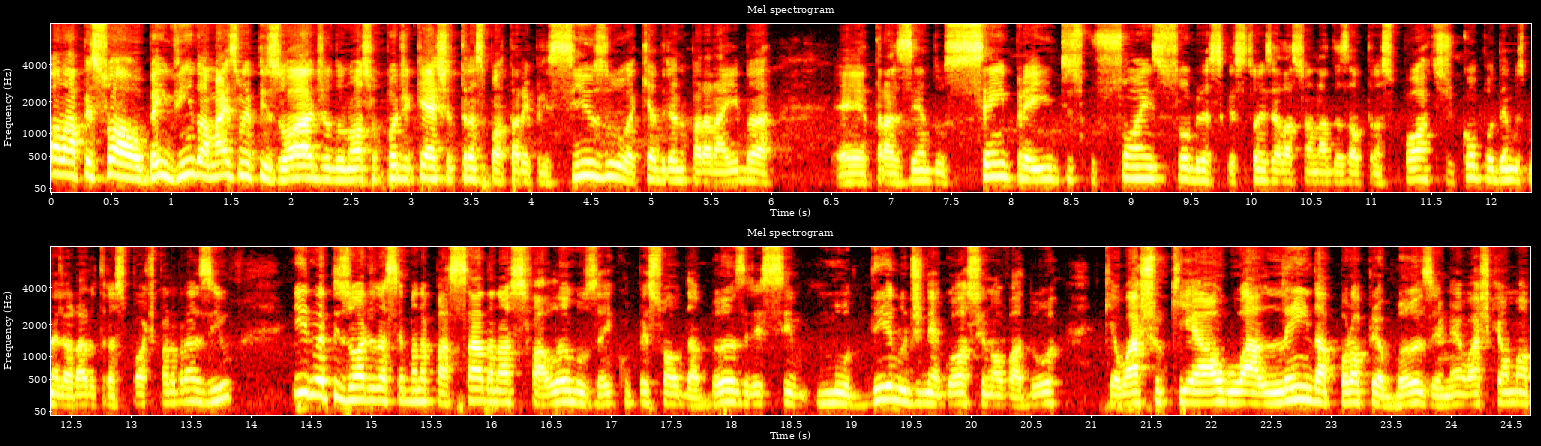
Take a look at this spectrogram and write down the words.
Olá, pessoal, bem-vindo a mais um episódio do nosso podcast Transportar é Preciso. Aqui Adriano Paranaíba é, trazendo sempre aí discussões sobre as questões relacionadas ao transporte, de como podemos melhorar o transporte para o Brasil. E no episódio da semana passada nós falamos aí com o pessoal da Buzzer esse modelo de negócio inovador que eu acho que é algo além da própria Buzzer, né? Eu acho que é uma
